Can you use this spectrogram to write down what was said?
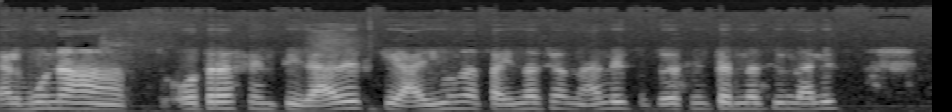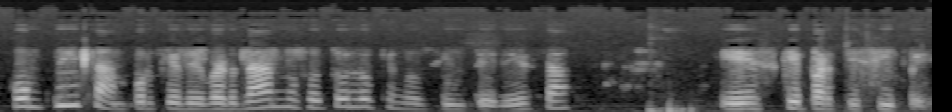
algunas otras entidades que hay unas hay nacionales, otras internacionales, compitan, porque de verdad nosotros lo que nos interesa es que participen.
